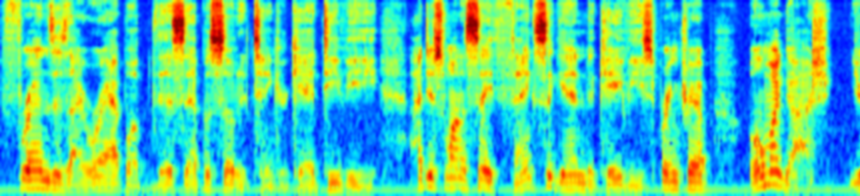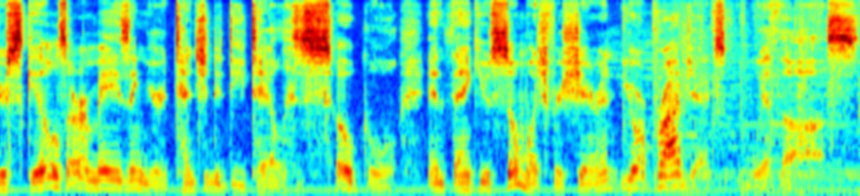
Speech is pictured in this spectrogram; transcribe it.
Friends, as I wrap up this episode of Tinkercad TV, I just want to say thanks again to KV Springtrap. Oh my gosh, your skills are amazing, your attention to detail is so cool, and thank you so much for sharing your projects with us.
